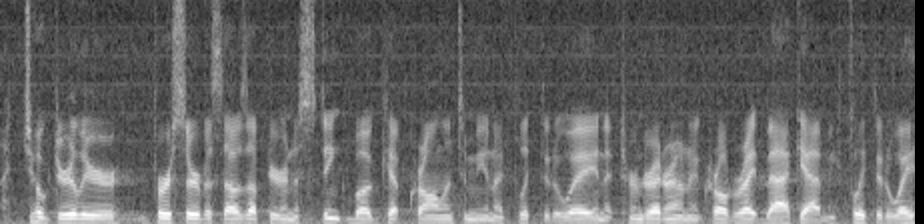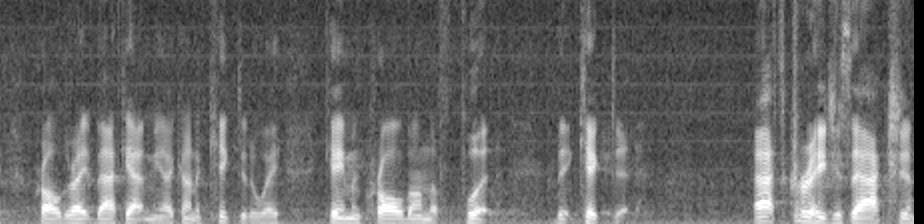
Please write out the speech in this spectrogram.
I joked earlier, first service, I was up here and a stink bug kept crawling to me and I flicked it away and it turned right around and it crawled right back at me. Flicked it away, crawled right back at me. I kind of kicked it away, came and crawled on the foot that kicked it. That's courageous action.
